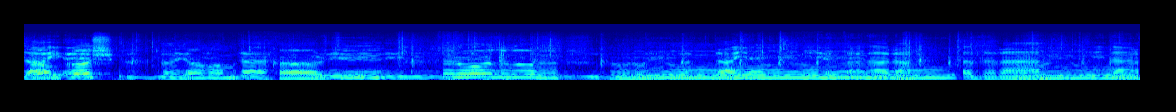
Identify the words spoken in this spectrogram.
daj, e, wyjąkoś, to ja mam da, karty rozdane. daje. Je, da, da, da, da, da, da, i da.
